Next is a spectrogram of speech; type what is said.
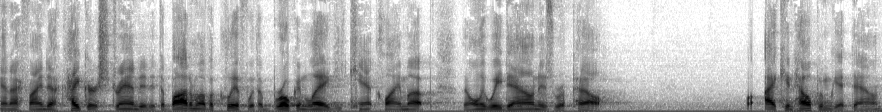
and I find a hiker stranded at the bottom of a cliff with a broken leg. He can't climb up. The only way down is rappel. Well, I can help him get down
